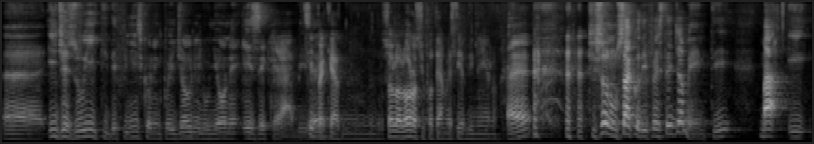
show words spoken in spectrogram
eh, I gesuiti definiscono in quei giorni l'unione esecrabile. Sì, perché mm, solo loro si potevano vestire di nero. Eh? Ci sono un sacco di festeggiamenti, ma i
